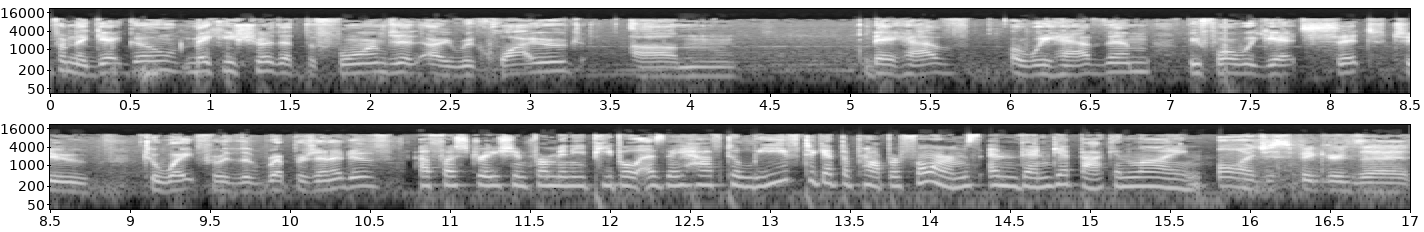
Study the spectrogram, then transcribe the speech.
From the get-go, making sure that the forms that are required, um, they have or we have them before we get sit to to wait for the representative. A frustration for many people as they have to leave to get the proper forms and then get back in line. Oh, I just figured that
